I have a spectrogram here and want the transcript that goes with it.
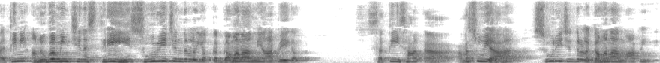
పతిని అనుగమించిన స్త్రీ సూర్యచంద్రుల యొక్క గమనాన్ని ఆపేయగలదు. సతీ సా అనసూయ సూర్యచంద్రుల గమనాన్ని ఆపింది.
